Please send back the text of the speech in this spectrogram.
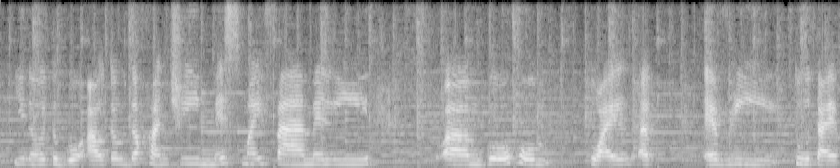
you know, to go out of the country, miss my family, um, go home twice at every two time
